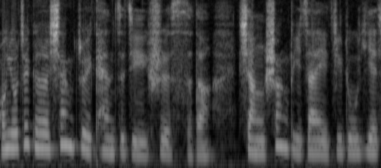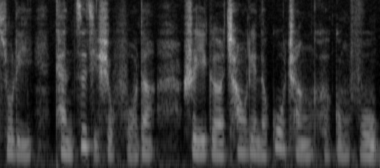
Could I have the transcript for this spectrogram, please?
朋友，这个向罪看自己是死的，向上帝在基督耶稣里看自己是活的，是一个操练的过程和功夫。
